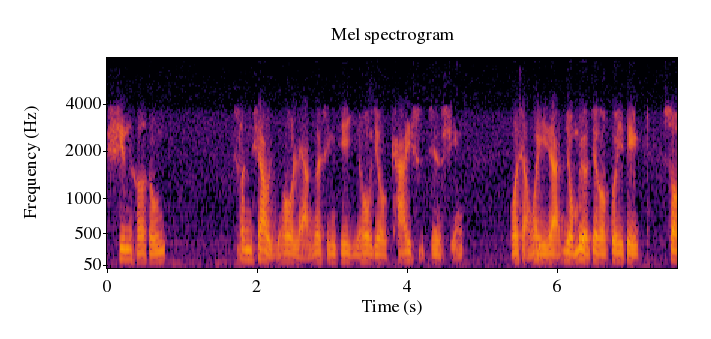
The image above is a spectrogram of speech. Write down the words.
新合同生效以后两个星期以后就开始执行？我想问一下，有没有这个规定，说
